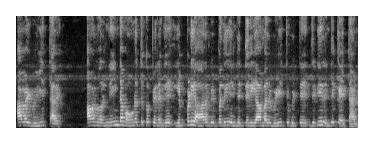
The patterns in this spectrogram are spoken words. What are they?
அவள் விழித்தாள். அவன் ஒரு நீண்ட மௌனத்துக்கு பிறகு எப்படி ஆரம்பிப்பது என்று தெரியாமல் விழித்துவிட்டு திடீரென்று கேட்டான்.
